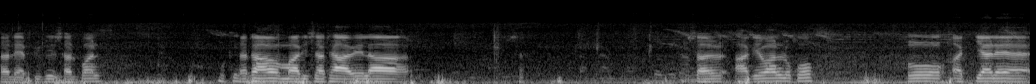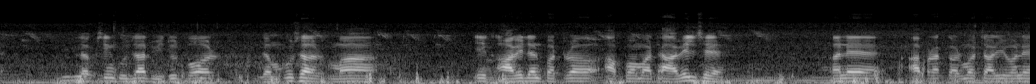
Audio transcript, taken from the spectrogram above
ડેપ્યુટી સરપંચ તથા મારી સાથે આવેલા સર આગેવાન લોકો. હું અત્યારે દક્ષિણ ગુજરાત વિદ્યુત બોર્ડ જંબુસરમાં એક આવેદનપત્ર આપવા માટે આવેલ છે અને આપણા કર્મચારીઓને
